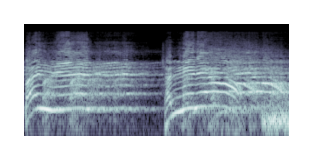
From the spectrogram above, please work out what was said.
本日陈立了。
